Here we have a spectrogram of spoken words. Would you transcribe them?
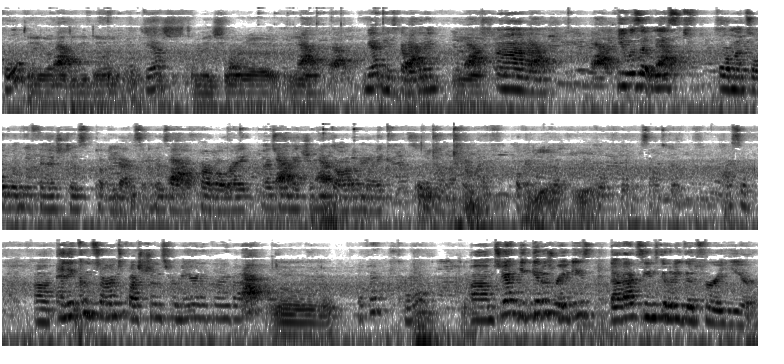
Cool. thing I need to get done. Yeah. Just to make sure that, you know, Yeah, he's got everything. yeah. Um, he was at least four months old when he finished his puppy vaccine, his uh, parvo, right? I just want to make sure he got him like old enough in life. Okay. Yeah, yeah. Cool, cool. Sounds good. Awesome. Um, any concerns, questions for me or anything like that? No, no. Okay, cool. Um, so yeah, he can get his rabies. That vaccine's gonna be good for a year,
